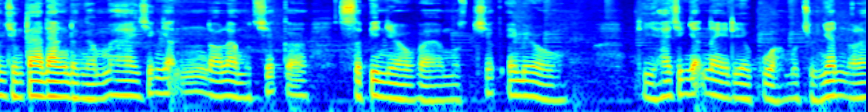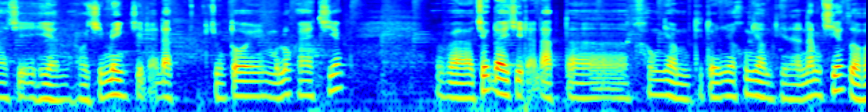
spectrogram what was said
vâng chúng ta đang được ngắm hai chiếc nhẫn đó là một chiếc uh, Spinel và một chiếc Emerald. Thì hai chiếc nhẫn này đều của một chủ nhân đó là chị Hiền Hồ Chí Minh. Chị đã đặt chúng tôi một lúc hai chiếc. Và trước đây chị đã đặt uh, không nhầm thì tôi nhớ không nhầm thì là 5 chiếc rồi.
